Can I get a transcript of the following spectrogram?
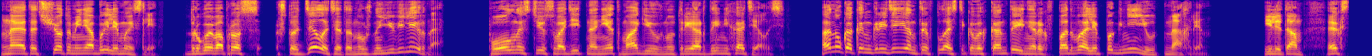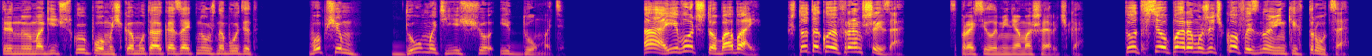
На этот счет у меня были мысли, Другой вопрос, что делать это нужно ювелирно. Полностью сводить на нет магию внутри Орды не хотелось. А ну как ингредиенты в пластиковых контейнерах в подвале погниют нахрен. Или там экстренную магическую помощь кому-то оказать нужно будет. В общем, думать еще и думать. «А, и вот что, Бабай, что такое франшиза?» — спросила меня Машерочка. Тут все пара мужичков из новеньких трутся.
